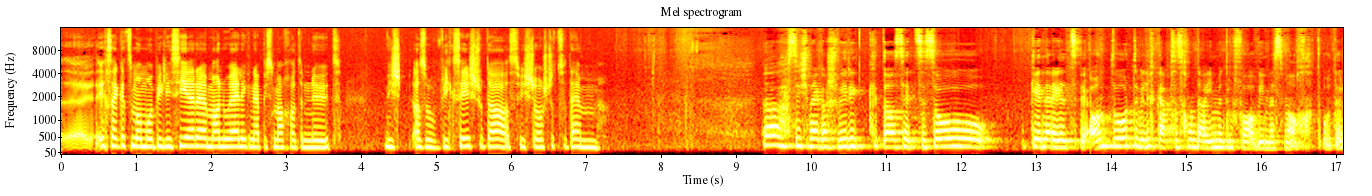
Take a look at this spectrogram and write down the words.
äh, ich sage jetzt mal mobilisieren, manuell irgendetwas machen oder nicht. Wie, also, wie siehst du das? Wie stehst du zu dem? Ja, es ist mega schwierig, das jetzt so generell zu beantworten, weil ich glaube, es kommt auch immer darauf an, wie man es macht, oder?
